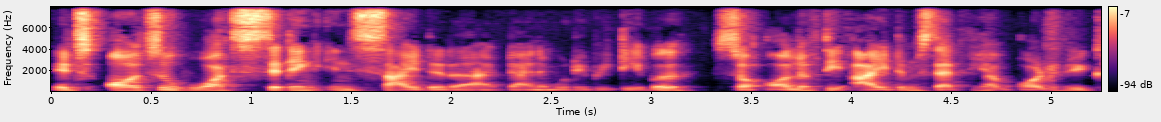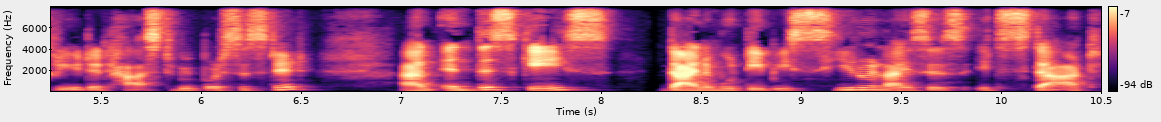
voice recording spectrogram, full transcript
It's also what's sitting inside the DynamoDB table. So all of the items that we have already created has to be persisted. And in this case, DynamoDB serializes its stat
